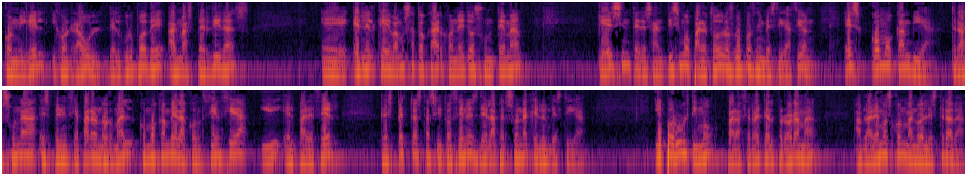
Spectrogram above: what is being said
con Miguel y con Raúl del grupo de Almas Perdidas eh, en el que vamos a tocar con ellos un tema que es interesantísimo para todos los grupos de investigación. Es cómo cambia, tras una experiencia paranormal, cómo cambia la conciencia y el parecer respecto a estas situaciones de la persona que lo investiga. Y por último, para cerrar ya el programa, hablaremos con Manuel Estrada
